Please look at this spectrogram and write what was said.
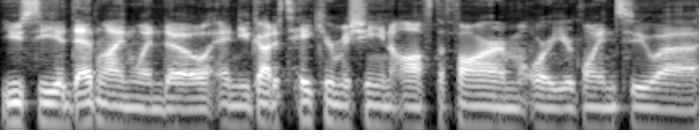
you see a deadline window and you got to take your machine off the farm or you're going to, uh,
